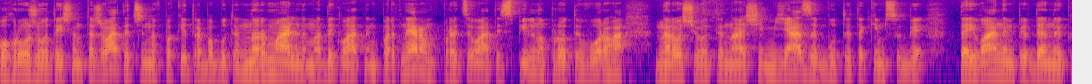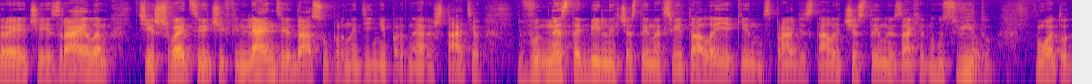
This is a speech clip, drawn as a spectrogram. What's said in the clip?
Погрожувати і шантажувати, чи навпаки, треба бути нормальним, адекватним партнером, працювати спільно проти ворога, нарощувати наші м'язи, бути таким собі Тайванем, Південною Кореєю чи Ізраїлем, чи Швецією, чи Фінляндією, да, супернадійні партнери штатів в нестабільних частинах світу, але які справді стали частиною західного світу. От, от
